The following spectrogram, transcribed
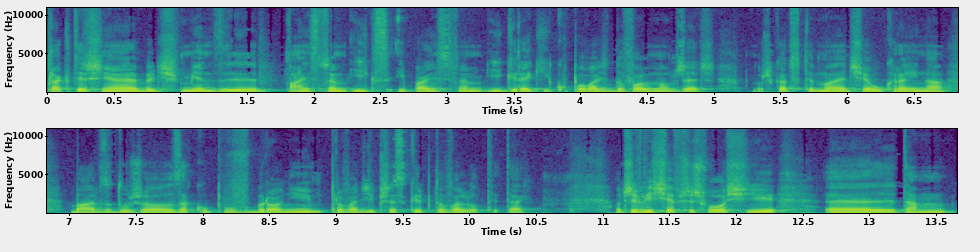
praktycznie być między państwem X i państwem Y i kupować dowolną rzecz. Na przykład w tym momencie Ukraina bardzo dużo zakupów broni prowadzi przez kryptowaluty. Tak? Oczywiście w przyszłości e, tam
